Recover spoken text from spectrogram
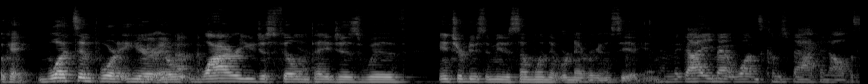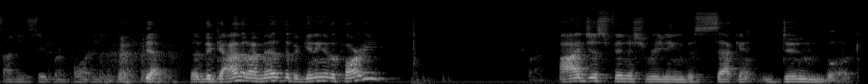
okay, what's important here, Yeah. and why are you just filling pages with introducing me to someone that we're never going to see again? And the guy you met once comes back, and all of a sudden he's super important. Yeah. The, the guy that I met at the beginning of the party, I just finished reading the second Dune book.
